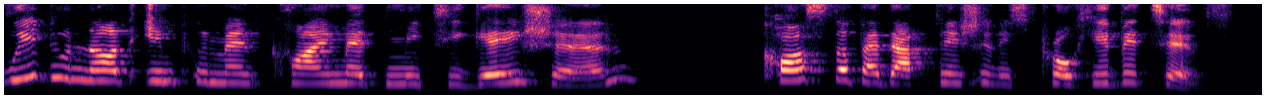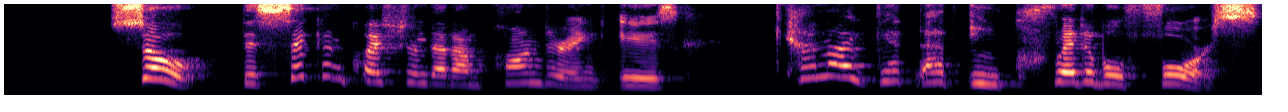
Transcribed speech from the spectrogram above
we do not implement climate mitigation, cost of adaptation is prohibitive. So the second question that I'm pondering is, can I get that incredible force,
